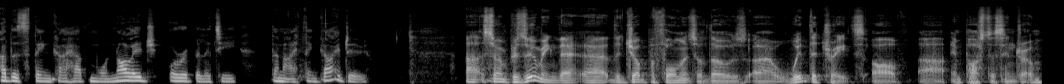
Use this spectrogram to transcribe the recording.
Others think I have more knowledge or ability than I think I do. Uh, so I'm presuming that uh, the job performance of those uh, with the traits of uh, imposter syndrome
